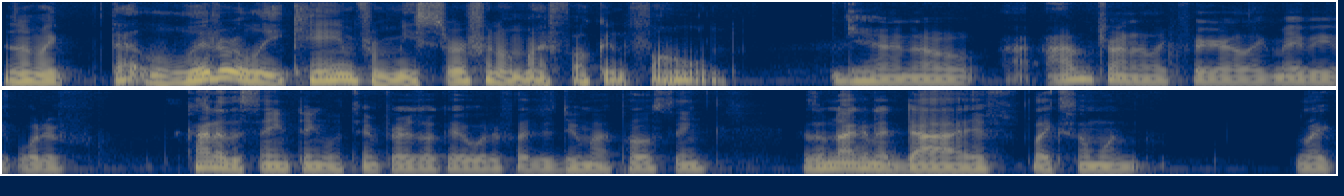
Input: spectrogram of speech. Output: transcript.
And I'm like, that literally came from me surfing on my fucking phone. Yeah, I know. I'm trying to like figure out like maybe what if kind of the same thing with Tim Ferriss. Okay, what if I just do my posting? Because I'm not gonna die if like someone like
